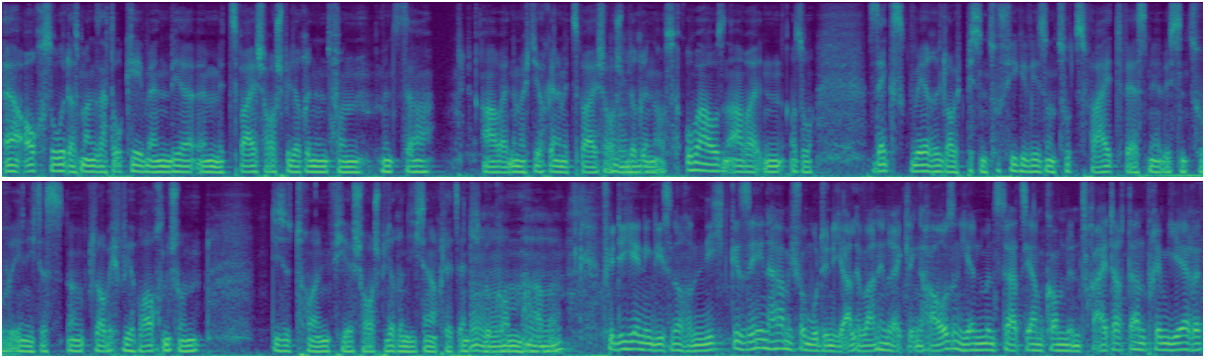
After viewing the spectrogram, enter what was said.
äh, auch so, dass man gesagt hat, okay, wenn wir äh, mit zwei Schauspielerinnen von Münster arbeiten, dann möchte ich auch gerne mit zwei Schauspielerinnen mhm. aus Oberhausen arbeiten. Also sechs wäre, glaube ich, ein bisschen zu viel gewesen und zu zweit wäre es mir ein bisschen zu wenig. Das, äh, glaube ich, wir brauchen schon diese tollen vier Schauspielerinnen, die ich dann auch letztendlich mhm, bekommen mhm. habe. Für diejenigen, die es noch nicht gesehen haben, ich vermute nicht alle waren in Recklinghausen. Hier in Münster hat sie am kommenden Freitag dann Premiere.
